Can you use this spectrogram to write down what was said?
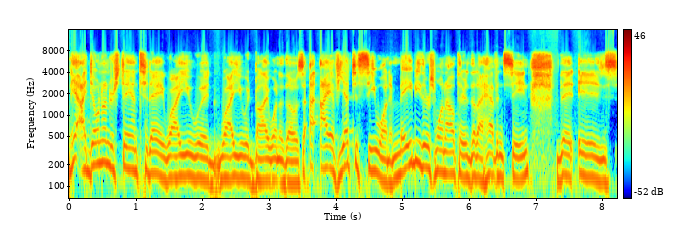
Yeah, I don't understand today why you would why you would buy one of those. I, I have yet to see one, and maybe there's one out there that I haven't seen that is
